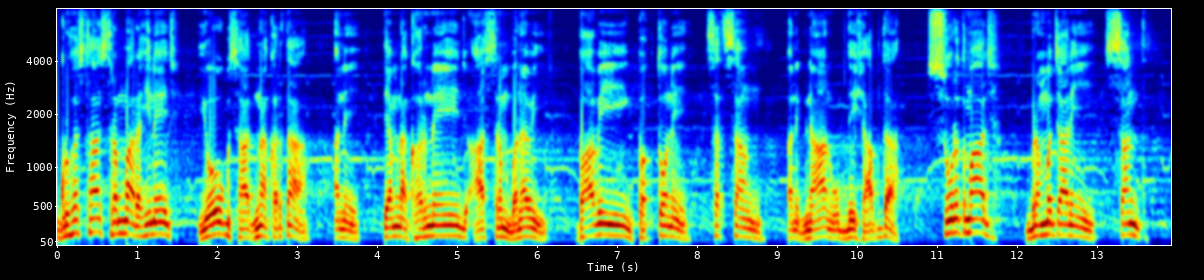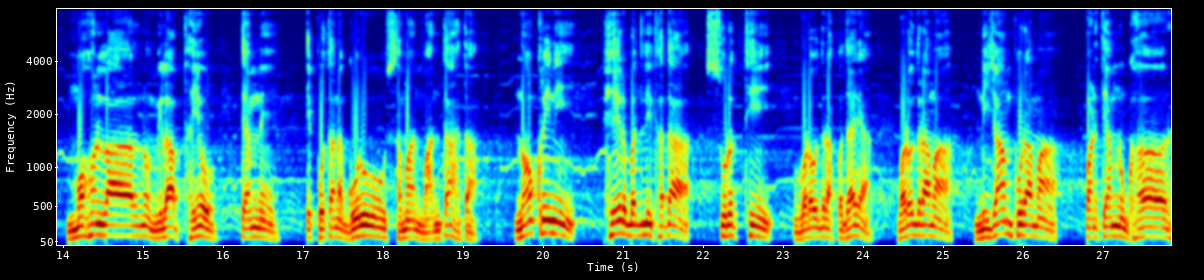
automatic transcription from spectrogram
ગૃહસ્થાશ્રમમાં રહીને જ યોગ સાધના કરતા અને તેમના ઘરને જ આશ્રમ બનાવી ભાવિક ભક્તોને સત્સંગ અને જ્ઞાન ઉપદેશ આપતા સુરતમાં જ બ્રહ્મચારી સંત મોહનલાલનો મિલાપ થયો. તેમને એ પોતાના ગુરુ સમાન માનતા હતા. નોકરીની ફેરબદલી થતાં સુરતથી વડોદરા પધાર્યા. વડોદરામાં નિજામપુરામાં પણ તેમનું ઘર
